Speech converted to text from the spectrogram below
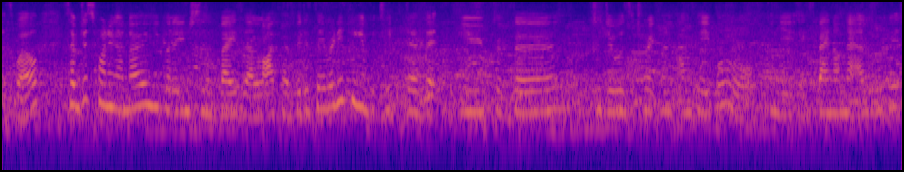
as well. So I'm just wondering, I know you've got an interest in VASER lipo, but is there anything in particular that you prefer to do as a treatment on people, or can you expand on that a little bit?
